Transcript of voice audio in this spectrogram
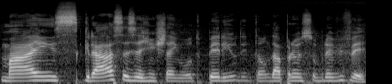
Mas, graças a gente estar tá em outro período, então dá para eu sobreviver.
